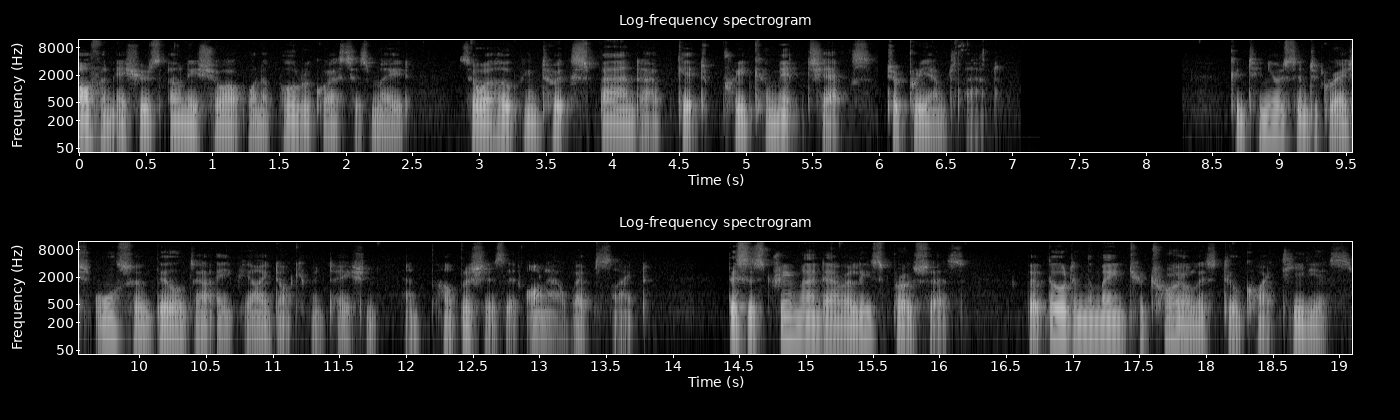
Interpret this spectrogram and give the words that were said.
Often issues only show up when a pull request is made so we're hoping to expand our git pre-commit checks to preempt that. Continuous integration also builds our API documentation and publishes it on our website. This has streamlined our release process, but building the main tutorial is still quite tedious.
